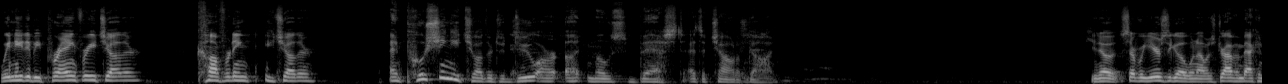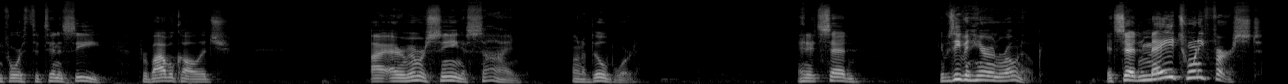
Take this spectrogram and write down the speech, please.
we need to be praying for each other, comforting each other, and pushing each other to do our utmost best as a child of God. You know, several years ago when I was driving back and forth to Tennessee for Bible college, I, I remember seeing a sign on a billboard. And it said, it was even here in Roanoke. It said, May 21st,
